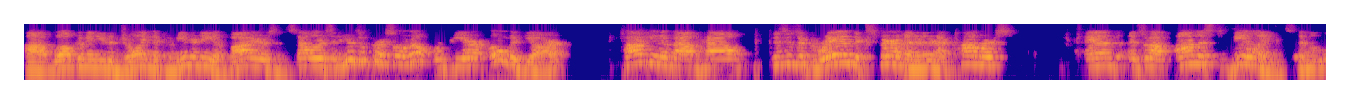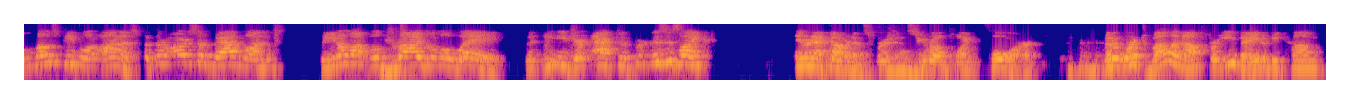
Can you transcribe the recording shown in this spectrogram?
uh, welcoming you to join the community of buyers and sellers. And here's a personal note from Pierre Omidyar talking about how this is a grand experiment in internet commerce and it's about honest dealings. And most people are honest, but there are some bad ones. But you know what? We'll drive them away. But we need your active. This is like internet governance version 0.4, but it worked well enough for eBay to become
